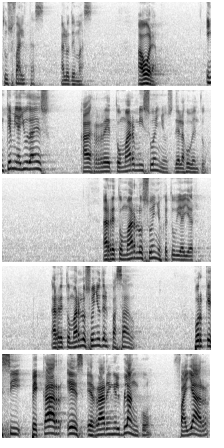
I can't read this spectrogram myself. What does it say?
tus faltas a los demás. Ahora, ¿en qué me ayuda eso? A retomar mis sueños de la juventud. A retomar los sueños que tuve ayer. A retomar los sueños del pasado. Porque si pecar es errar en el blanco, fallar,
